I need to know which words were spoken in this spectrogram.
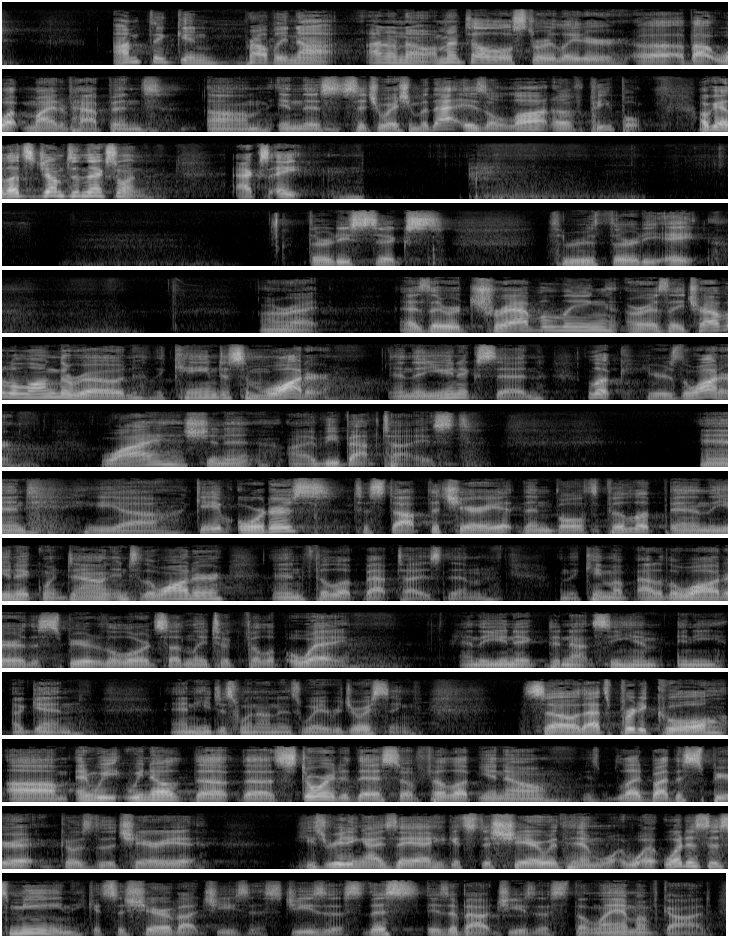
I'm thinking probably not. I don't know. I'm going to tell a little story later uh, about what might have happened um, in this situation, but that is a lot of people. Okay, let's jump to the next one Acts 8. 36 through 38. All right. As they were traveling, or as they traveled along the road, they came to some water, and the eunuch said, Look, here's the water. Why shouldn't I be baptized? And he uh, gave orders to stop the chariot. Then both Philip and the eunuch went down into the water, and Philip baptized them. When they came up out of the water, the Spirit of the Lord suddenly took Philip away, and the eunuch did not see him any again. And he just went on his way rejoicing. So that's pretty cool. Um, and we, we know the, the story to this. So Philip, you know, is led by the Spirit, goes to the chariot he's reading Isaiah. He gets to share with him what, what, what, does this mean? He gets to share about Jesus. Jesus, this is about Jesus, the Lamb of God.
